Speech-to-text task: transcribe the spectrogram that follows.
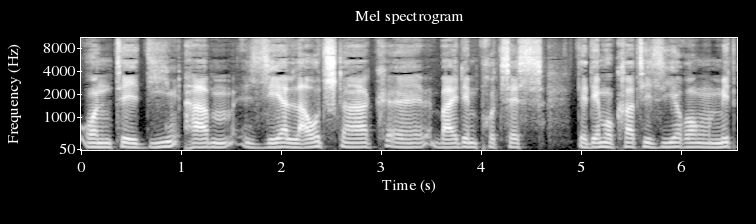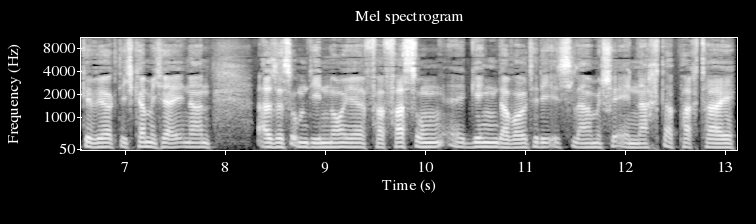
Und äh, die haben sehr lautstark äh, bei dem Prozess der Demokratisierung mitgewirkt. Ich kann mich erinnern, als es um die neue Verfassung äh, ging, da wollte die islamische Ennahda-Partei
